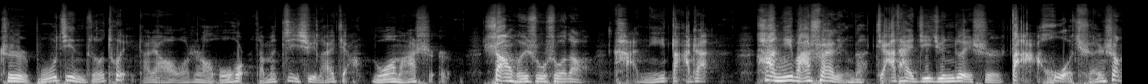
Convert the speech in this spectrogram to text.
之不进则退。大家好，我是老胡胡，咱们继续来讲罗马史。上回书说到坎尼大战，汉尼拔率领的迦太基军队是大获全胜，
